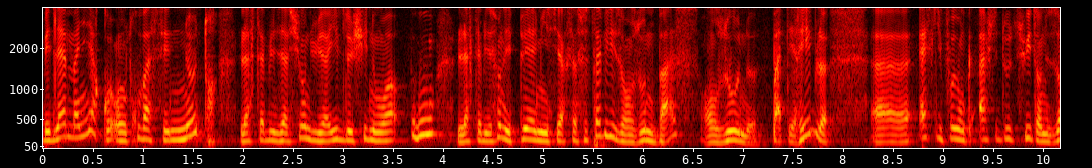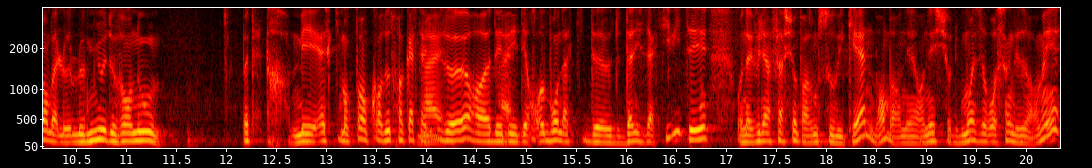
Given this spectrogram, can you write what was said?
mais de la même manière qu'on trouve assez neutre la stabilisation du yield de chinois ou la stabilisation des PMI. C'est-à-dire que ça se stabilise en zone basse, en zone pas terrible. Euh, est-ce qu'il faut donc acheter tout de suite en disant bah, le mieux devant nous, Peut-être. Mais est-ce qu'il manque pas encore deux, trois catalyseurs, euh, des, des, rebonds d'indices d'activité On a vu l'inflation, par exemple, ce week-end. Bon, ben on, est, on est sur du moins 0,5 désormais.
